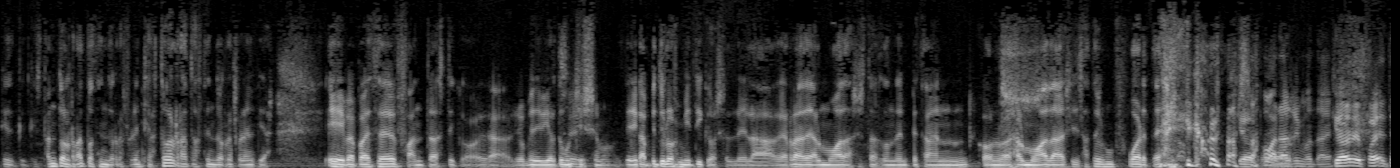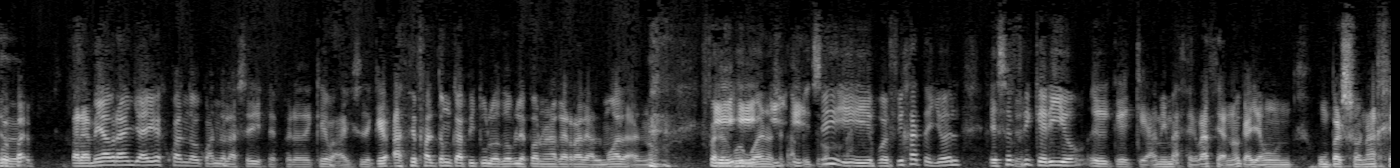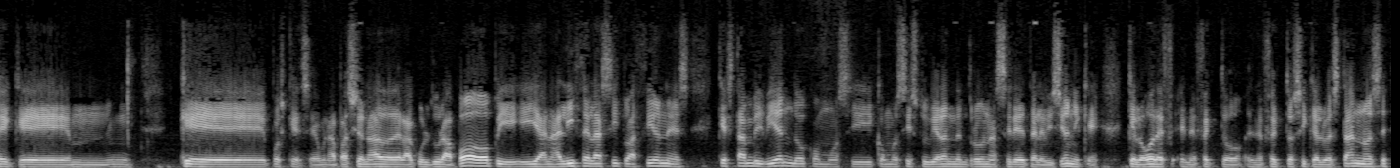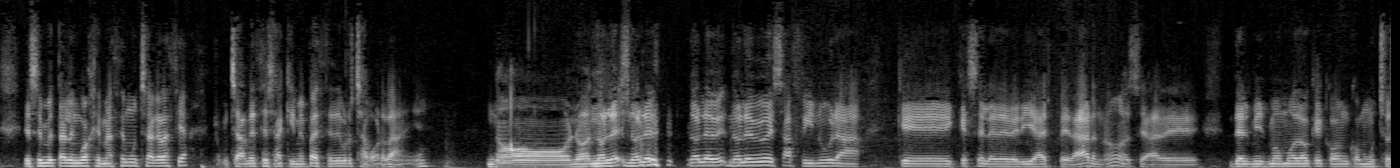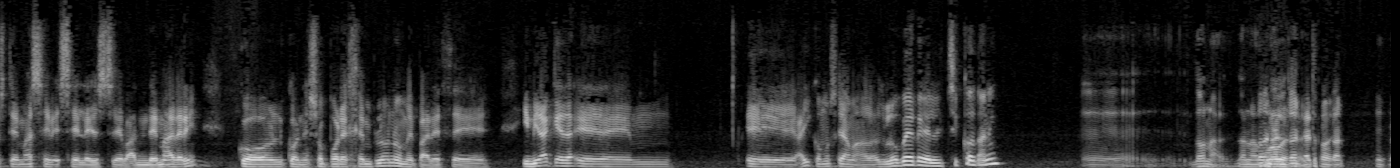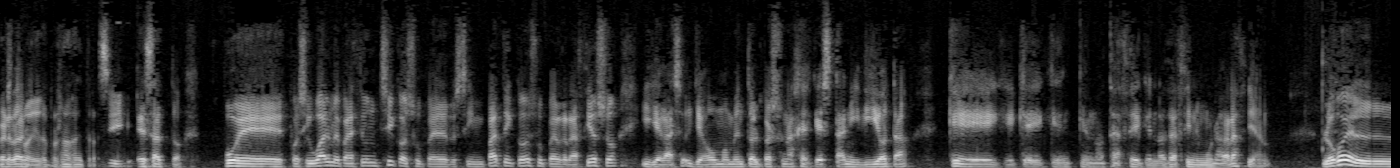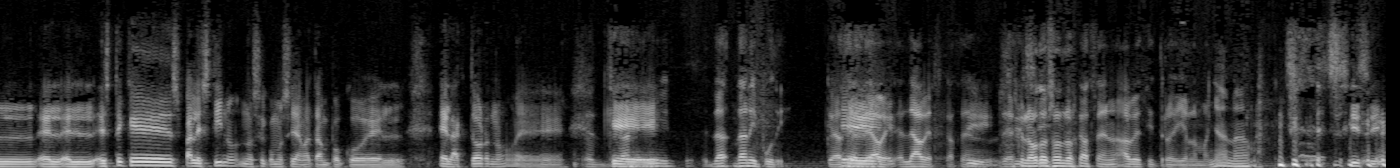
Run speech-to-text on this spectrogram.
que, están todo el rato haciendo referencias, todo el rato haciendo referencias. y me parece fantástico, yo me divierto muchísimo. Tiene capítulos míticos, el de la guerra de almohadas, estas donde empiezan con las almohadas y se hacen un fuerte con las para mí Abraham ya es cuando, cuando la se dice, pero ¿de qué vais? ¿De qué hace falta un capítulo doble para una guerra de almohadas, no? pero es muy bueno ese capítulo. sí, pues fíjate, yo el, ese friquerío eh, que, que, a mí me hace gracia, ¿no? Que haya un, un personaje que, mm, que pues que sea un apasionado de la cultura pop y, analice las situaciones que están viviendo como si como si estuvieran dentro de una serie de televisión y que, que luego en efecto en efecto sí que lo están no ese ese metalenguaje me hace mucha gracia pero muchas veces aquí me parece de brocha gorda ¿eh? no no no le no le, no le, no le veo esa finura que, que, se le debería esperar, ¿no? O sea, de, del mismo modo que con, con muchos temas se, se les se van de madre, con, con eso, por ejemplo, no me parece. Y mira que. Eh, eh, ¿Cómo se llama? ¿Glover, el chico, Dani? Eh, Donald, Donald, Glover. Perdón. el personaje de Sí, exacto. Pues, pues igual me parece un chico súper simpático, súper gracioso, y llega, llega un momento el personaje que es tan idiota que, que, que, que, no te hace, que no te hace ninguna gracia. ¿no? Luego el, el, este que es palestino, no sé cómo se llama tampoco el, el actor, ¿no? Eh, eh que... Danny, Pudi que hace el de Aves, el de Aves que hacen, es que los dos son los que hacen Aves y Troy en la mañana. sí, sí.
